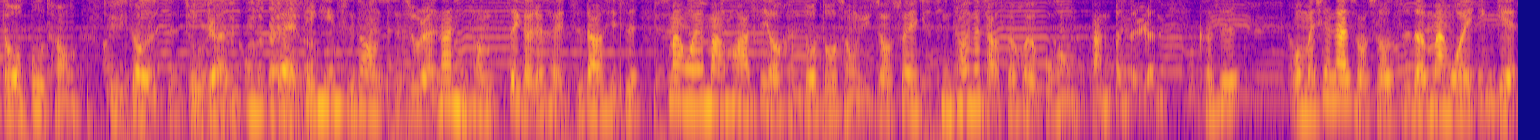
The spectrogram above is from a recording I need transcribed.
多不同宇宙的蜘蛛人，对，平行时空的蜘蛛人。那你从这个就可以知道，其实漫威漫画是有很多多重宇宙，所以你同一个角色会有不同版本的人。可是我们现在所熟知的漫威影业，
